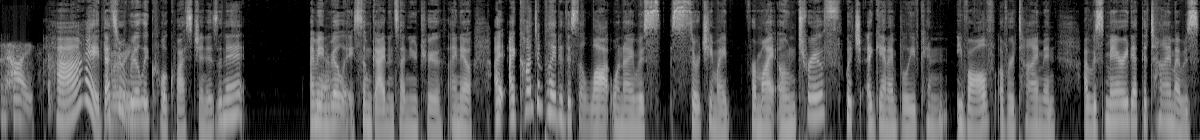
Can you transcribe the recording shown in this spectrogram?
Hi. Hi. That's a really cool question, isn't it? I mean, really, some guidance on your truth. I know. I, I contemplated this a lot when I was searching my for my own truth, which again I believe can evolve over time. And I was married at the time. I was,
